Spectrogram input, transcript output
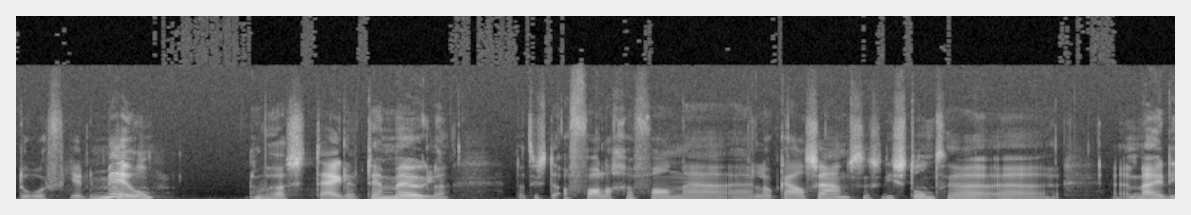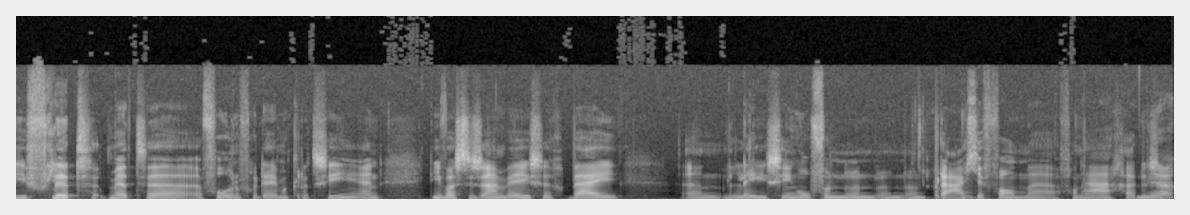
door via de mail, was Tyler Termeulen. Dat is de afvallige van eh, Lokaal Zaans. Dus die stond, eh, nou die flirt met Forum voor Democratie. En die was dus aanwezig bij een lezing of een, een, een, een praatje van, eh, van Haga. Dus ja.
